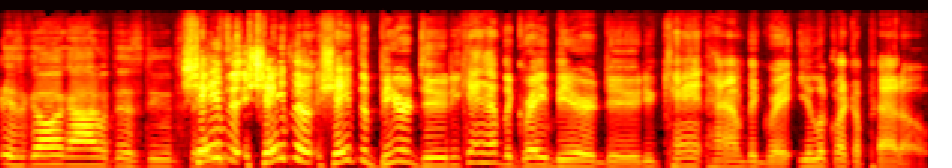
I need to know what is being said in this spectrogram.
is going on with this dude? Shave the shave the shave the beard, dude. You can't have the gray beard, dude. You can't have the gray. You look like a pedo.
